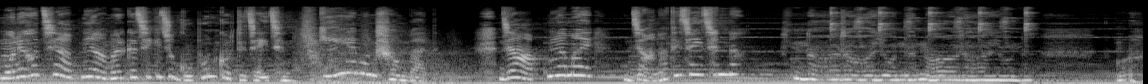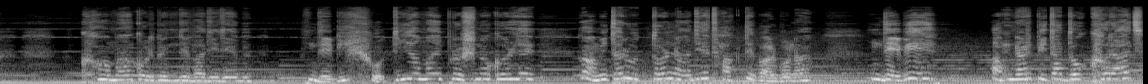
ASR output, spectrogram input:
মনে হচ্ছে আপনি আমার কাছে কিছু গোপন করতে চাইছেন। কি এমন সংবাদ যা আপনি আমায় জানাতে চাইছেন না? নারায়ণ নারায়ণ ক্ষমা করবেন দেবাদিদেব। দেবী সতী আমায় প্রশ্ন করলে আমি তার উত্তর না দিয়ে থাকতে পারব না। দেবী আপনার পিতা দক্ষরাজ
